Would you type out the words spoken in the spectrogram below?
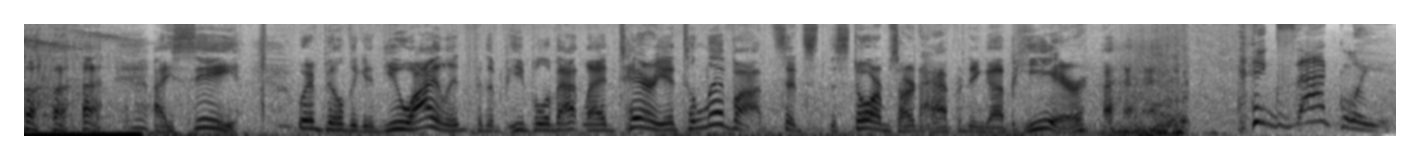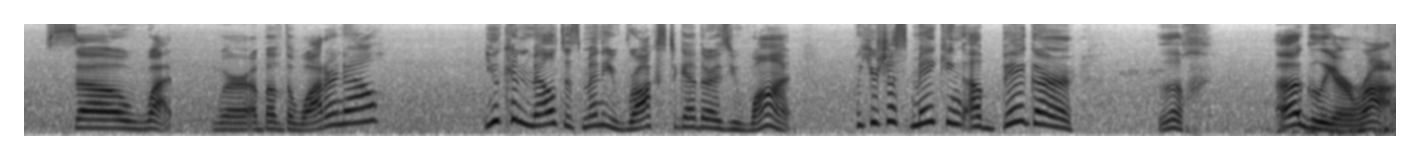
I see. We're building a new island for the people of Atlantaria to live on, since the storms aren't happening up here. exactly. So, what? We're above the water now? You can melt as many rocks together as you want, but you're just making a bigger. ugh. uglier rock.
